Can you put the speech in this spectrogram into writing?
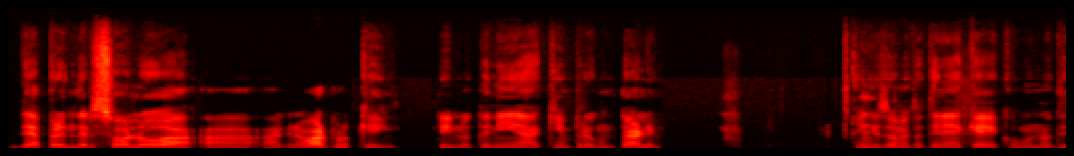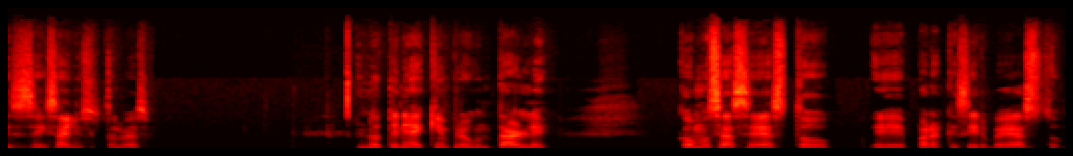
de aprender solo a, a, grabar porque no tenía a quién preguntarle. En ese momento tenía que, como unos 16 años tal vez, no tenía a quién preguntarle cómo se hace esto, eh, para qué sirve esto,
